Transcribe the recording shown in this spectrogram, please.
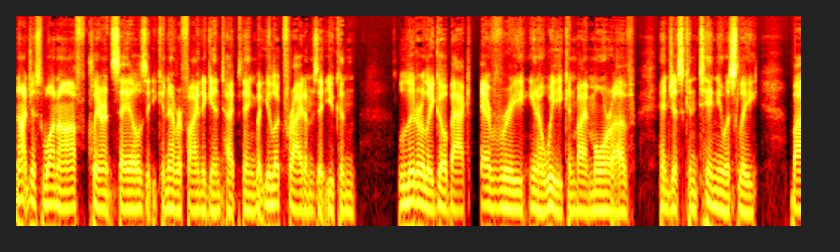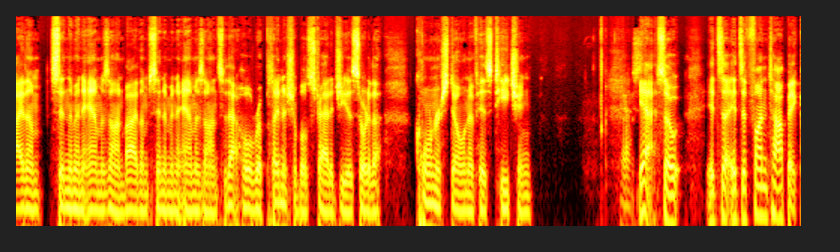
not just one-off clearance sales that you can never find again type thing, but you look for items that you can literally go back every you know week and buy more of and just continuously buy them send them into amazon buy them send them into amazon. So that whole replenishable strategy is sort of the cornerstone of his teaching. Yes. yeah so it's a it's a fun topic.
